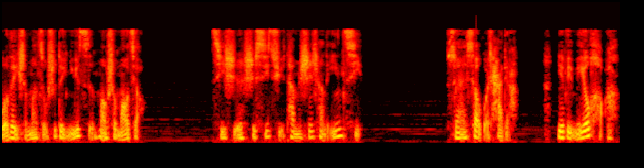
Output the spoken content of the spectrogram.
我为什么总是对女子毛手毛脚？其实是吸取他们身上的阴气。虽然效果差点也比没有好啊。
